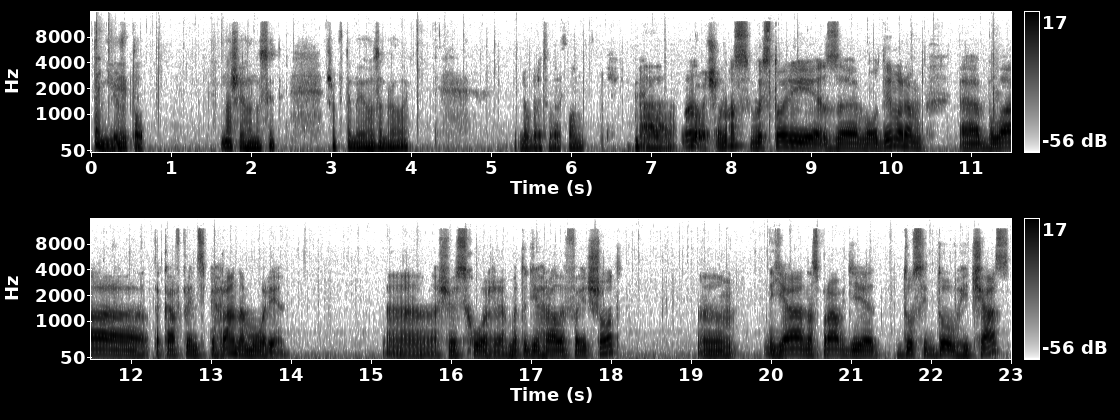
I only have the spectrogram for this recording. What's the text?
Та ні, півпол. наше його носити, щоб в тебе його забрали. Добре, телефон. А, Ну, коротше, у нас в історії з Володимиром е, була така, в принципі, гра на морі. Е, щось схоже. Ми тоді грали Ем, Я насправді досить довгий час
